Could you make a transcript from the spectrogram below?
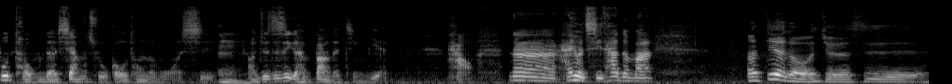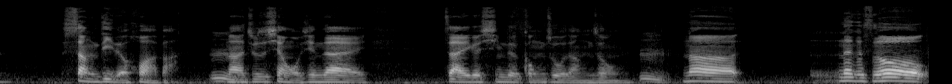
不同的相处沟通的模式，嗯，我觉得这是一个很棒的经验。好，那还有其他的吗？呃，第二个我觉得是上帝的话吧，嗯，那就是像我现在在一个新的工作当中，嗯，那那个时候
